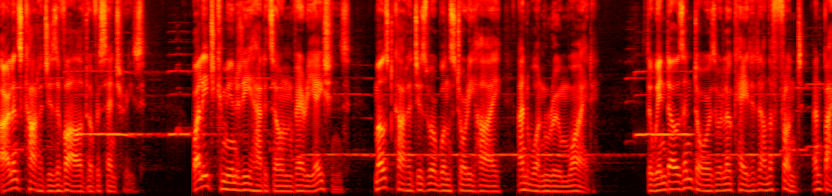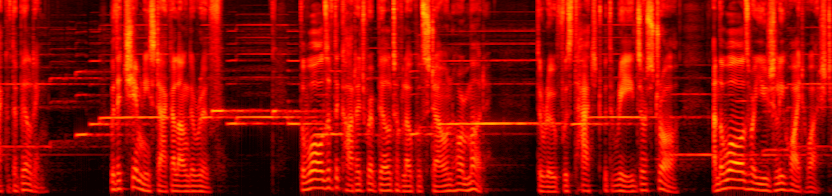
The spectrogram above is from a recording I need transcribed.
Ireland's cottages evolved over centuries. While each community had its own variations, most cottages were one story high and one room wide. The windows and doors were located on the front and back of the building, with a chimney stack along the roof. The walls of the cottage were built of local stone or mud. The roof was thatched with reeds or straw, and the walls were usually whitewashed.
